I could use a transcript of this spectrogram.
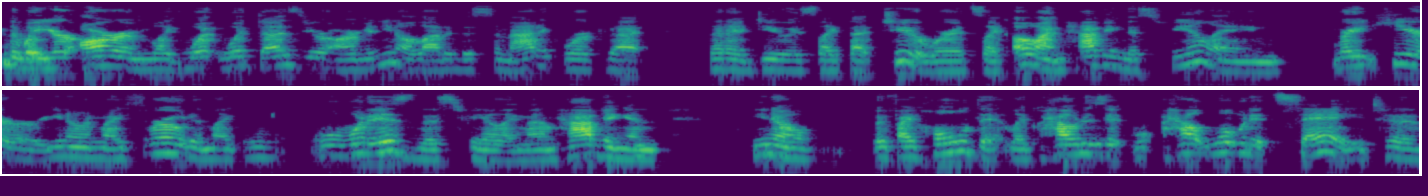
the way your arm like what what does your arm and you know a lot of the somatic work that that i do is like that too where it's like oh i'm having this feeling right here you know in my throat and like well what is this feeling that i'm having? Mm-hmm. And you know if i hold it like how does it how what would it say to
